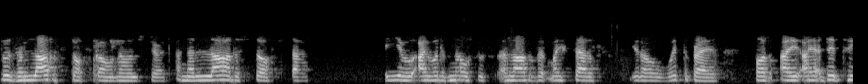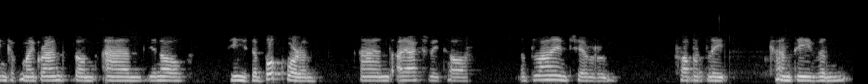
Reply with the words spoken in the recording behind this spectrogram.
There's a lot of stuff going on, Stuart, and a lot of stuff that you I would have noticed a lot of it myself, you know, with the braille. But I, I did think of my grandson, and you know, he's a bookworm, and I actually thought the blind children probably can't even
